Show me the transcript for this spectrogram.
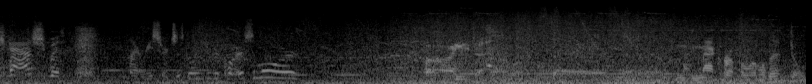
cache, but my research is going to require some more. Oh, I need to my macro up a little bit. Don't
